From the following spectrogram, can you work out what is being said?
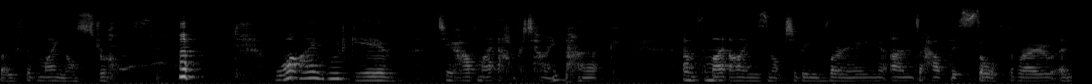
both of my nostrils. what I would give to have my appetite back and for my eyes not to be running and to have this sore throat and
